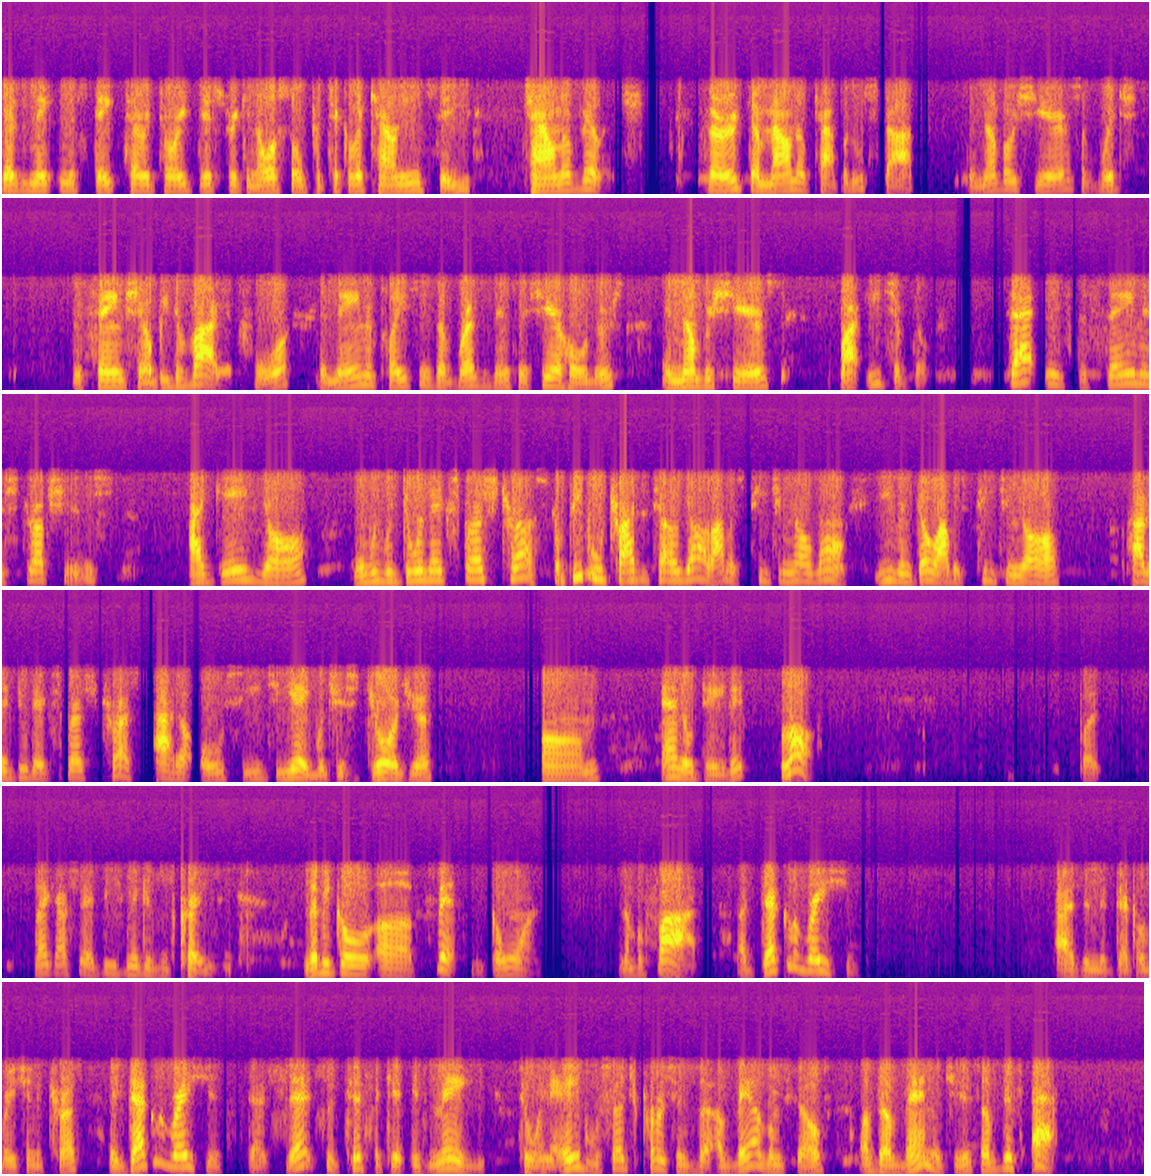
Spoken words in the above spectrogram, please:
designating the state, territory, district, and also particular county and city, town, or village. Third, the amount of capital stock, the number of shares of which the same shall be divided. Four, the name and places of residents and shareholders and number of shares by each of them. That is the same instructions I gave y'all when we were doing the Express Trust. For people who tried to tell y'all I was teaching y'all wrong, even though I was teaching y'all how to do the Express Trust out of OCGA, which is Georgia um, annotated law But like I said, these niggas is crazy. Let me go uh, fifth. Go on. Number five, a declaration, as in the Declaration of Trust, a declaration that said certificate is made to enable such persons to avail themselves of the advantages of this act.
